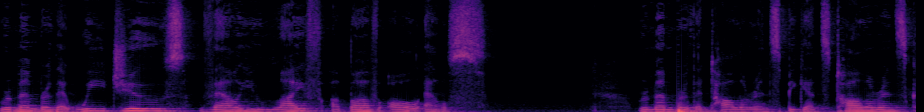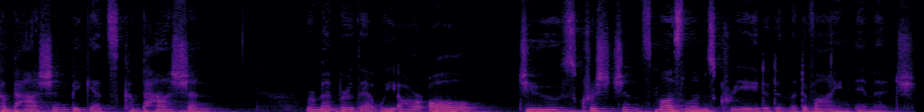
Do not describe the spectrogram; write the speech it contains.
Remember that we Jews value life above all else. Remember that tolerance begets tolerance, compassion begets compassion. Remember that we are all Jews, Christians, Muslims created in the divine image.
